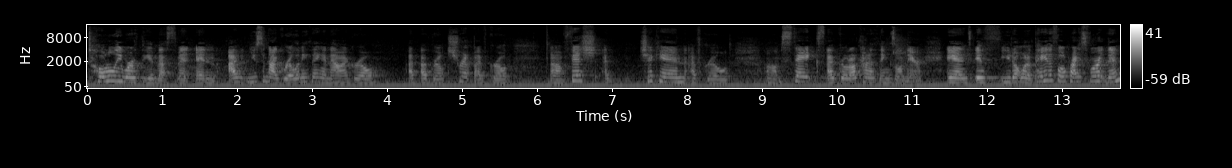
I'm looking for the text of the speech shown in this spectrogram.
Totally worth the investment. And I used to not grill anything, and now I grill. I've, I've grilled shrimp, I've grilled um, fish, I've, chicken, I've grilled um, steaks. I've grilled all kind of things on there. And if you don't want to pay the full price for it, then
